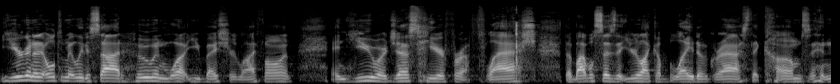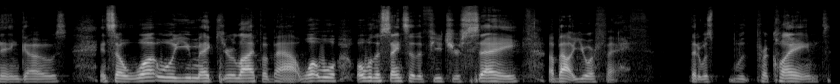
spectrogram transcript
you're going to ultimately decide who and what you base your life on, and you are just here for a flash. The Bible says that you're like a blade of grass that comes and then goes. And so, what will you make your life about? What will, what will the saints of the future say about your faith? That it was proclaimed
